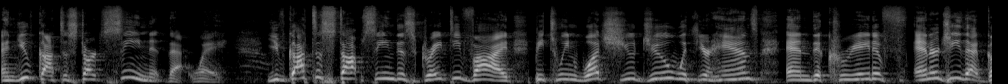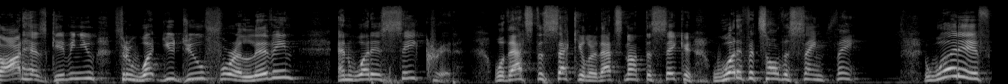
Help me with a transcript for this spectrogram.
And you've got to start seeing it that way. You've got to stop seeing this great divide between what you do with your hands and the creative energy that God has given you through what you do for a living and what is sacred. Well, that's the secular, that's not the sacred. What if it's all the same thing? What if,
